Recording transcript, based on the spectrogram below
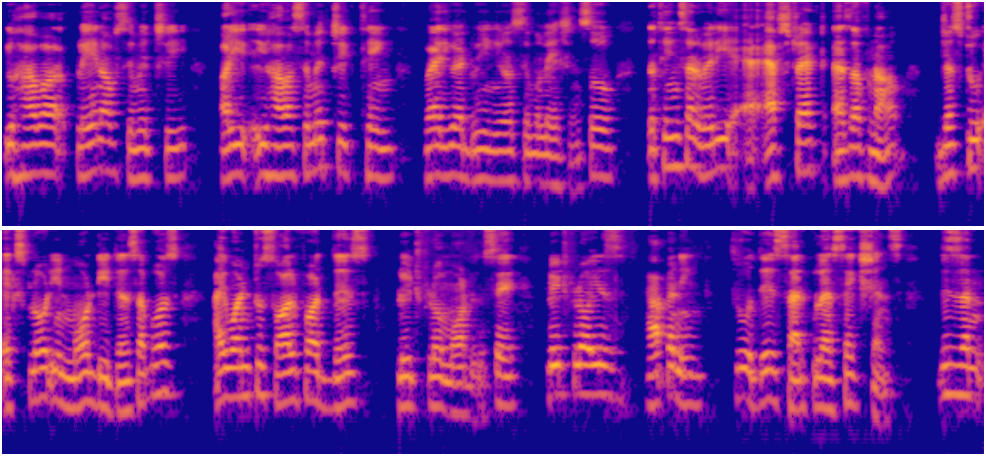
you have a plane of symmetry or you, you have a symmetric thing where you are doing your simulation. So the things are very abstract as of now. Just to explore in more detail, suppose I want to solve for this fluid flow model. Say fluid flow is happening through these circular sections. This is a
